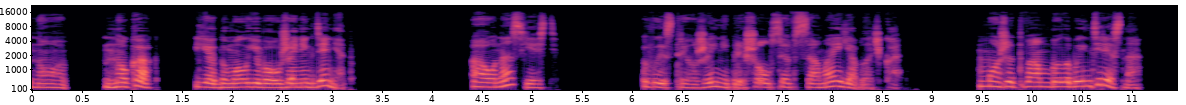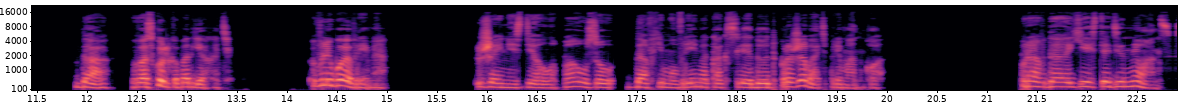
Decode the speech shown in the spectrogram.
Но... но как? Я думал, его уже нигде нет. А у нас есть. Выстрел Жени пришелся в самое яблочко. Может, вам было бы интересно? Да, во сколько подъехать? В любое время. Женя сделала паузу, дав ему время как следует проживать приманку. Правда, есть один нюанс.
